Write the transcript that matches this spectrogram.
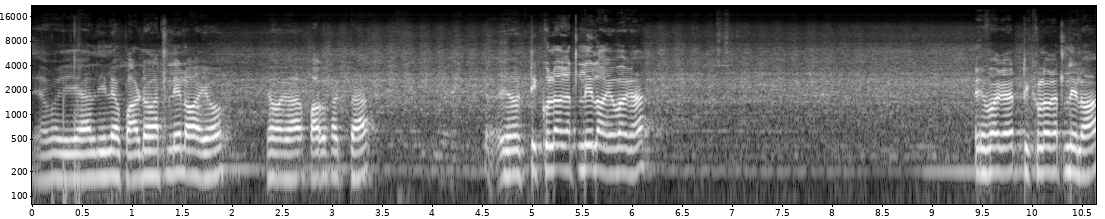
हे या लिहिलं पाडो घातलेलो आहे ह्यो. हे बघा पाहू शकता. टिकुला घातलेलो आहे बघा. हे बघा टिकुला घातलेलो. हा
